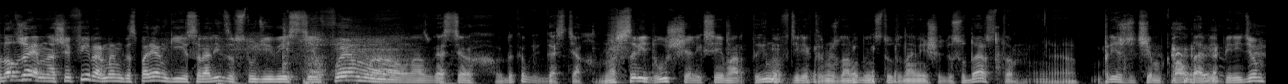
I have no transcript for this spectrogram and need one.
Продолжаем наш эфир. Армен Гаспарян, Гия Саралидзе в студии Вести ФМ. У нас в гостях, да как в гостях, наш соведущий Алексей Мартынов, директор Международного института новейших государств. Прежде чем к Молдавии перейдем,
